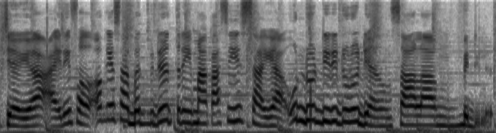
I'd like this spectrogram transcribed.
Jaya Air Rifle. Oke sahabat bediler terima kasih saya undur diri dulu dan salam bediler.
